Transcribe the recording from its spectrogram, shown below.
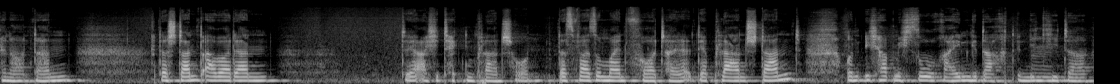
genau. Und dann, da stand aber dann der Architektenplan schon. Das war so mein Vorteil. Der Plan stand und ich habe mich so reingedacht in die mhm. Kita.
